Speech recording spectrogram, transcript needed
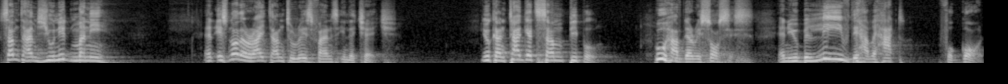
Sometimes you need money, and it's not the right time to raise funds in the church. You can target some people who have the resources and you believe they have a heart for God.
